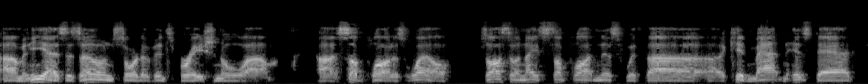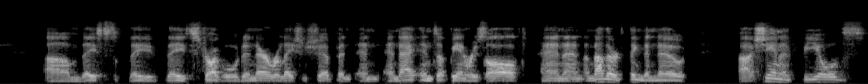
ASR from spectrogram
um, and he has his own sort of inspirational um, uh, subplot as well. There's also a nice subplot in this with uh, a kid Matt and his dad. Um, they they they struggled in their relationship, and and and that ends up being resolved. And then another thing to note, uh, Shannen Fields,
